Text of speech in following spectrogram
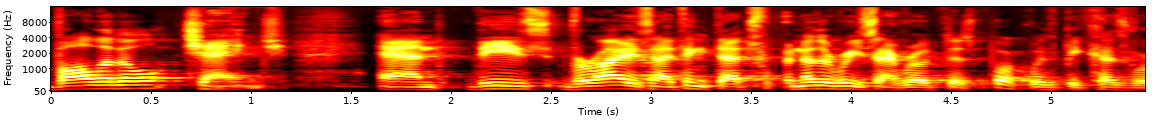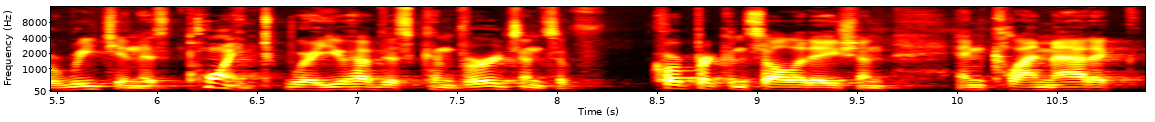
volatile change. And these varieties, I think that's another reason I wrote this book was because we're reaching this point where you have this convergence of corporate consolidation and climatic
